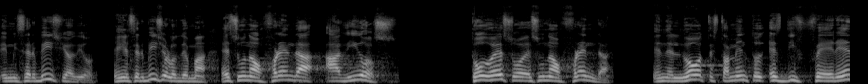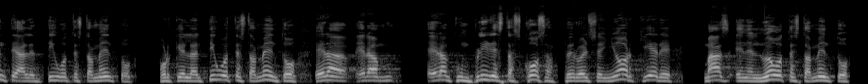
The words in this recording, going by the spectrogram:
en mi servicio a Dios, en el servicio a los demás. Es una ofrenda a Dios. Todo eso es una ofrenda. En el Nuevo Testamento es diferente al Antiguo Testamento, porque el Antiguo Testamento era, era, era cumplir estas cosas, pero el Señor quiere más en el Nuevo Testamento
